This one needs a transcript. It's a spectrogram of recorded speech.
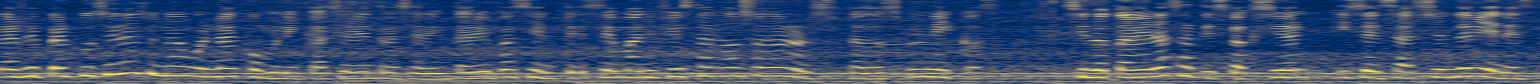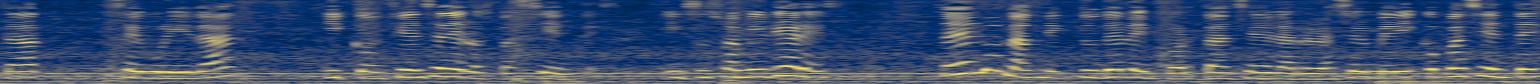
Las repercusiones de una buena comunicación entre sanitario y paciente se manifiestan no solo en los resultados clínicos, sino también la satisfacción y sensación de bienestar, seguridad y confianza de los pacientes y sus familiares. Tal es la magnitud de la importancia de la relación médico-paciente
